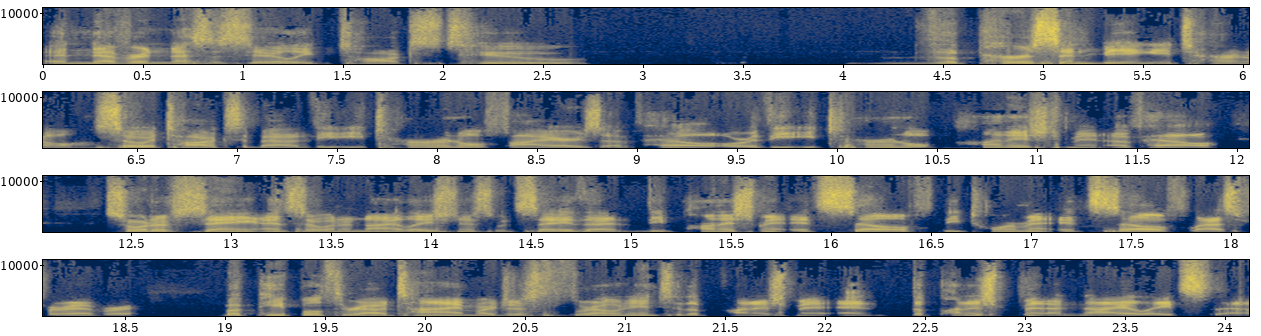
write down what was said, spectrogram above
and never necessarily talks to the person being eternal. So it talks about the eternal fires of hell or the eternal punishment of hell, sort of saying, and so an annihilationist would say that the punishment itself, the torment itself lasts forever but people throughout time are just thrown into the punishment and the punishment annihilates them.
